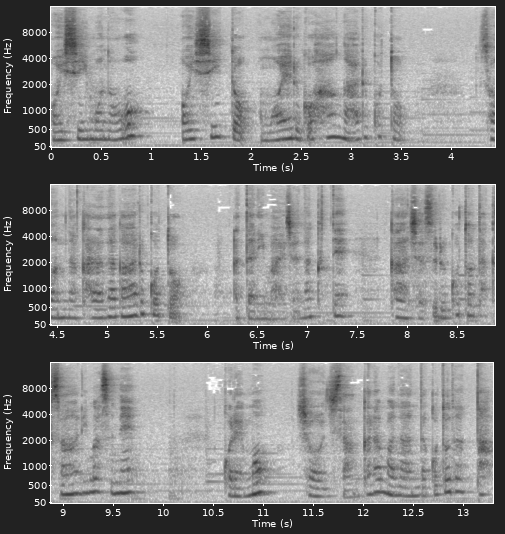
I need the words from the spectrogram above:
美味しいものを美味しいと思えるご飯があることそんな体があること当たり前じゃなくて感謝することたくさんありますね。これも庄司さんから学んだことだった。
